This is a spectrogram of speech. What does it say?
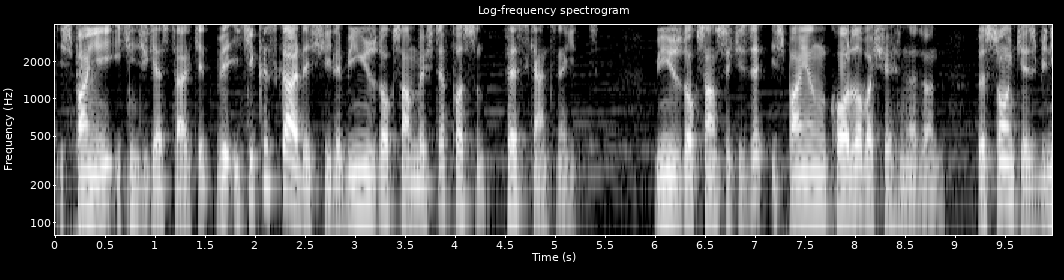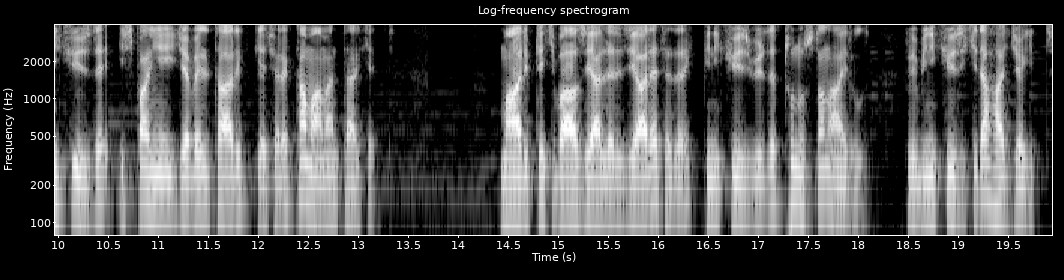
İspanya'yı ikinci kez terk etti ve iki kız kardeşiyle 1195'te Fas'ın Fes kentine gitti. 1198'de İspanya'nın Cordoba şehrine döndü ve son kez 1200'de İspanya'yı Cebeli Tarık geçerek tamamen terk etti. Mağrip'teki bazı yerleri ziyaret ederek 1201'de Tunus'tan ayrıldı ve 1202'de hacca gitti.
